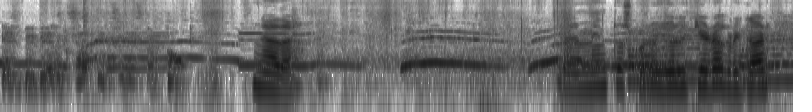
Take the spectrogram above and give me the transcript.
El bebé Alexander se despertó. Nada. Elementos, pero yo le quiero agregar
